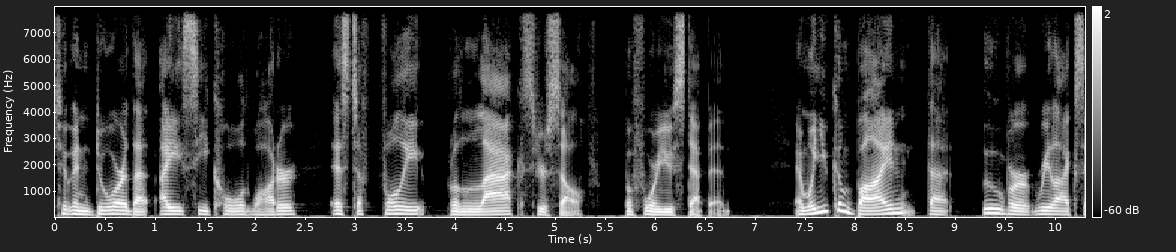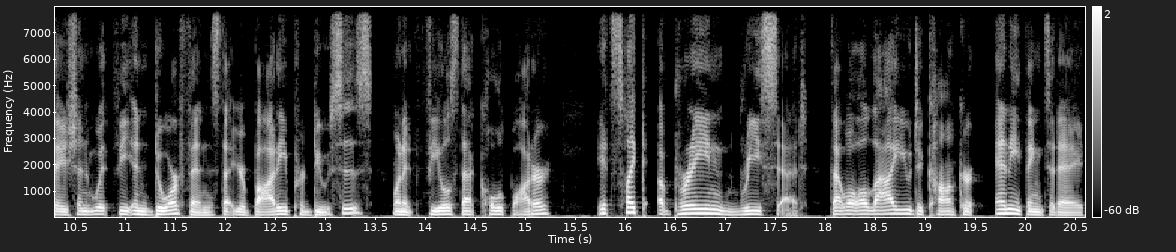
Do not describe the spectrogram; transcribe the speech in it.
to endure that icy cold water is to fully relax yourself before you step in. And when you combine that uber relaxation with the endorphins that your body produces when it feels that cold water, it's like a brain reset that will allow you to conquer anything today,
